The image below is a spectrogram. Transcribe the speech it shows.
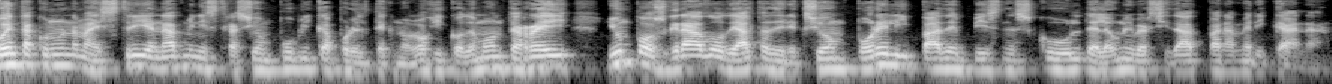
Cuenta con una maestría en Administración Pública por el Tecnológico de Monterrey y un posgrado de alta dirección por el IPADE Business School de la Universidad Panamericana.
